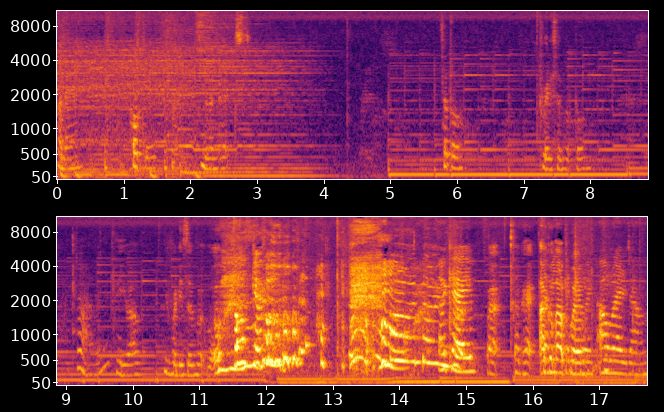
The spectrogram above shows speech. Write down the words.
Running. hockey, Olympics. football. I've already said football. No, I haven't. Here you are. You've already said football. Basketball. oh no. Okay. Right. Okay. I Then got that point. I'll write it down.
